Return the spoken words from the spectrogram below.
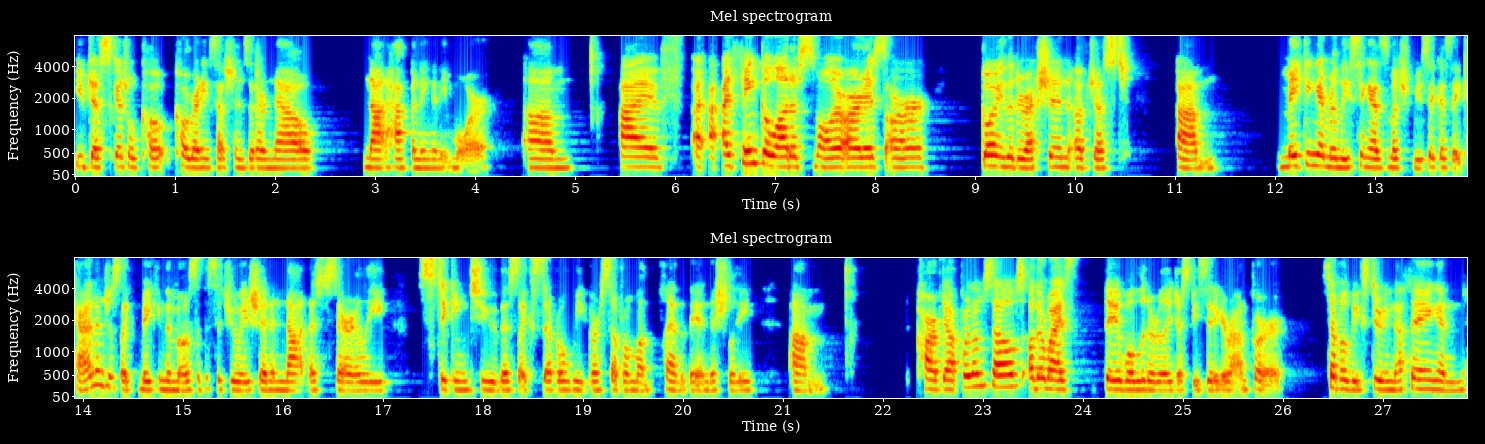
you've just scheduled co- co-writing sessions that are now not happening anymore? Um, I've, I, I think a lot of smaller artists are going in the direction of just um, making and releasing as much music as they can and just like making the most of the situation and not necessarily sticking to this like several week or several month plan that they initially um, carved out for themselves. Otherwise they will literally just be sitting around for several weeks doing nothing and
